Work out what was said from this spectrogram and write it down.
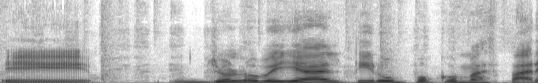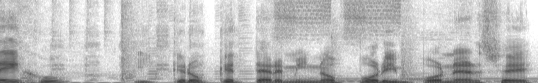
eh, yo lo veía al tiro un poco más parejo y creo que terminó por imponerse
